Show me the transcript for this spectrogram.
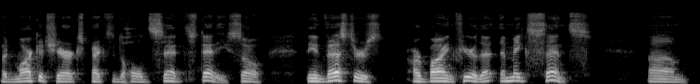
but market share expected to hold set, steady. So the investors are buying fewer. That that makes sense. Um,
